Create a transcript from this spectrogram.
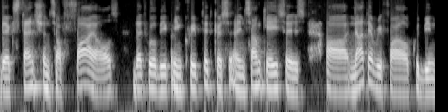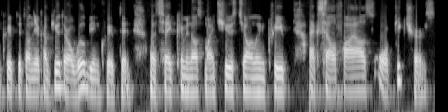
the extensions of files that will be encrypted because in some cases uh, not every file could be encrypted on your computer or will be encrypted. Let's say criminals might choose to only encrypt excel files or pictures.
